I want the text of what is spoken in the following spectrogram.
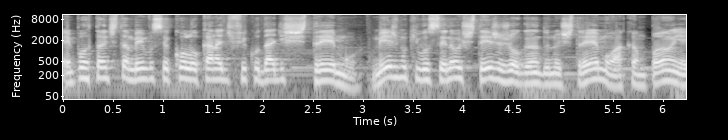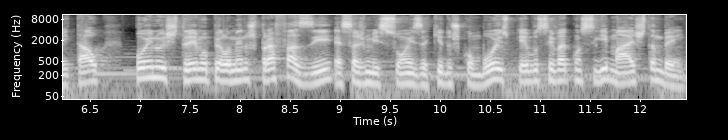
É importante também você colocar na dificuldade extremo. Mesmo que você não esteja jogando no extremo, a campanha e tal, põe no extremo pelo menos para fazer essas missões aqui dos comboios, porque aí você vai conseguir mais também.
